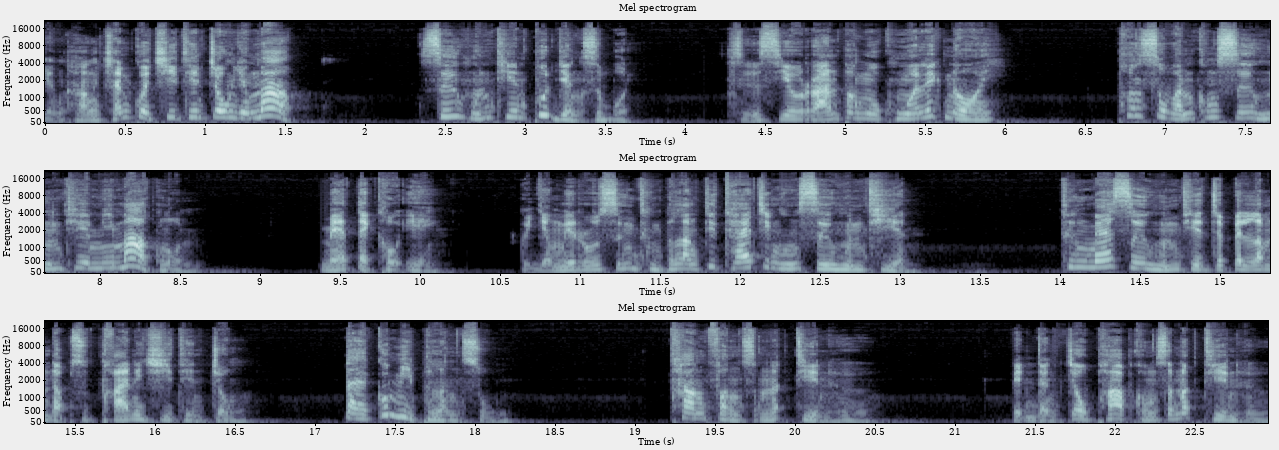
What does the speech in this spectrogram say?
ยังห่างชั้นกว่าชีเทียนจงอย่างมาก ซื้อหุนเทียนพูดอย่างสบดซื้อเซียวร้านพงกหัวเล็กน้อยพรสวรรค์ของซื้อหุนเทียนมีมากหล่น แม้แต่เขาเองก็ยังไม่รู้ซึ้งถึงพลังที่แท้จริงของซื้อหุนเทียน ถึงแม้ซื้อหุนเทียนจะเป็นลำดับสุดท้ายในชีเทียนจง แต่ก็มีพลังสูง ทางฝั่งสำนักเทียนเหอ เป็นดังเจ้าภาพของสำนักเทียนเหอ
